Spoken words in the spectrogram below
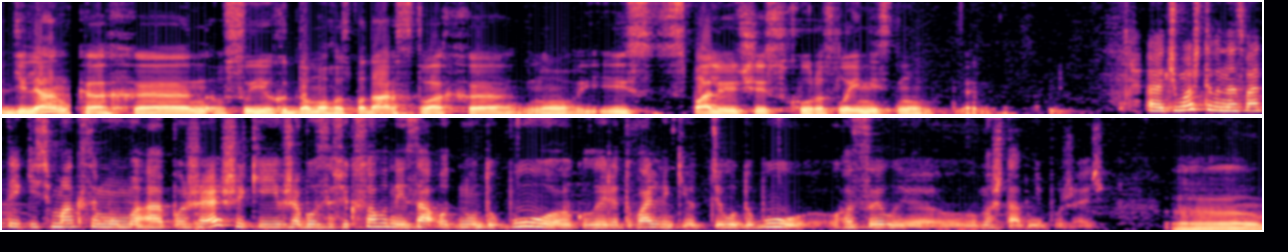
ділянках, е, в своїх домогосподарствах, е, ну, і спалюючи суху рослинність. Ну, Е, Чи можете ви назвати якийсь максимум е, пожеж, який вже був зафіксований за одну добу, е, коли рятувальники цілу добу гасили е, масштабні пожежі? Е,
